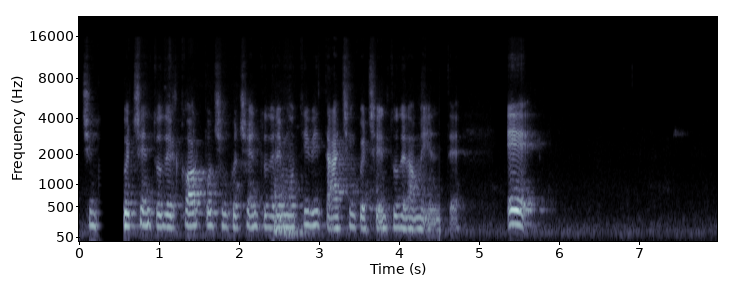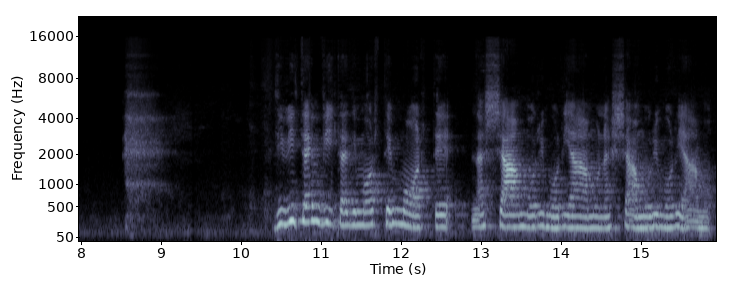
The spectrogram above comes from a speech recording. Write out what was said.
500 del corpo, 500 dell'emotività, 500 della mente. E di vita in vita, di morte in morte, nasciamo, rimoriamo, nasciamo, rimoriamo,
